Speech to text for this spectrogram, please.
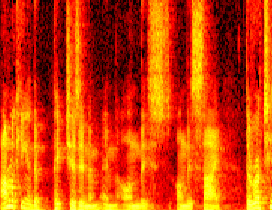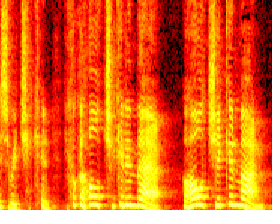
I'm looking at the pictures in, the, in on this on this site. The rotisserie chicken. You cook a whole chicken in there. A whole chicken, man.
